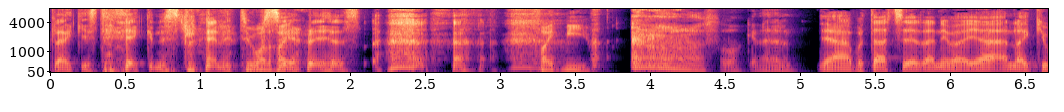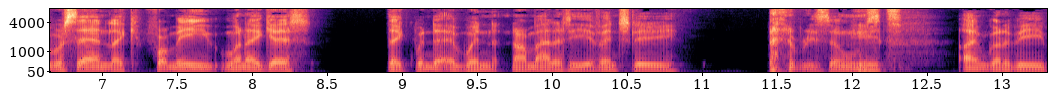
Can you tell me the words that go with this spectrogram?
like he's taking his training too wanna fight? serious. Fight me. Fucking hell. Yeah, but that's it anyway. Yeah, and like you were saying, like for me, when I get like when the, when normality eventually resumes, Hits. I'm going to be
